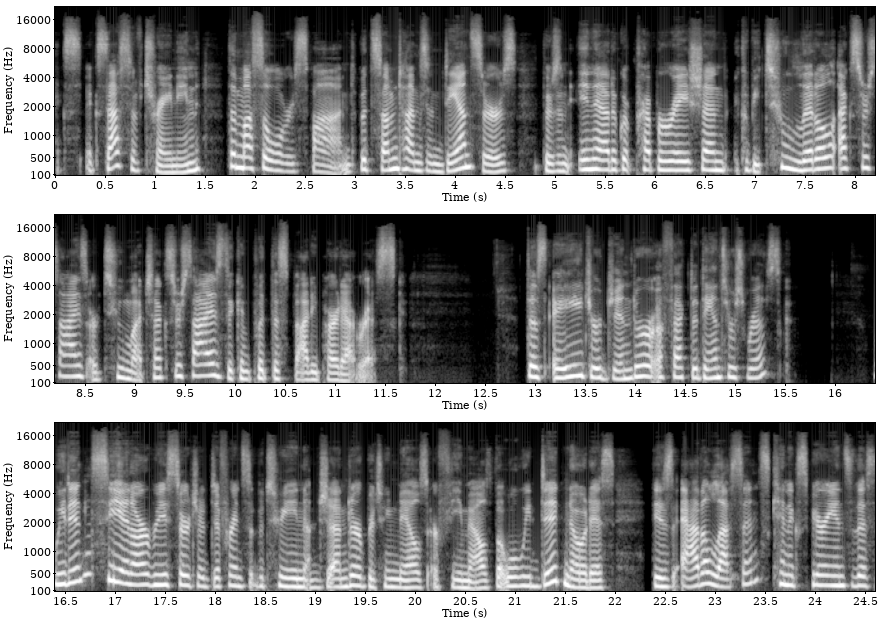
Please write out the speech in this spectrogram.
ex- excessive training, the muscle will respond. But sometimes in dancers, there's an inadequate preparation. It could be too little exercise or too much exercise that can put this body part at risk. Does age or gender affect a dancer's risk? We didn't see in our research a difference between gender, between males or females, but what we did notice is adolescents can experience this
